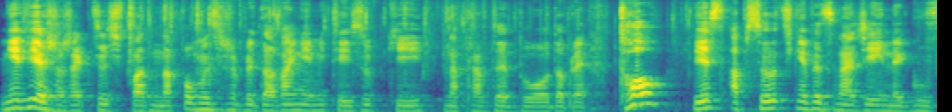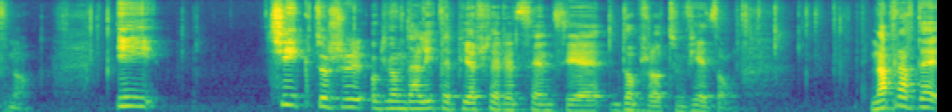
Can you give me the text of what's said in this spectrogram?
Nie wierzę, że ktoś wpadł na pomysł, żeby dawanie mi tej zupki naprawdę było dobre. To jest absolutnie beznadziejne gówno. I ci, którzy oglądali te pierwsze recenzje, dobrze o tym wiedzą. Naprawdę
